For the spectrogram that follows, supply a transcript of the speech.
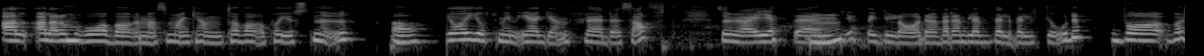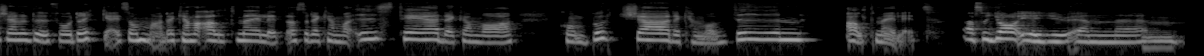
all, alla de råvarorna som man kan ta vara på just nu. Ja. Jag har gjort min egen flädersaft som jag är jätte, Mm. jätteglad över. Den blev väldigt, väldigt god. Vad, vad känner du för att dricka i sommar? Det kan vara allt möjligt. Alltså det kan vara iste, det kan vara kombucha, det kan vara vin, allt möjligt. Alltså jag är ju en... ehm,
